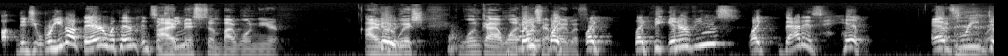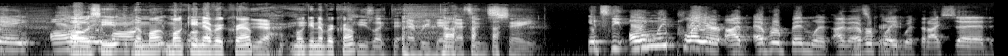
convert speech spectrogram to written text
uh, did you were you not there with him in 16? I missed him by one year. I Dude. wish one guy I want Those, wish I like, played with. like like the interviews, like that is him. Every day, incredible. day, all Oh, day see, long the mon- in monkey clubhouse. never crump. yeah, monkey never crump. He's like the everyday. That's insane. It's the only player I've ever been with, I've That's ever played with that I said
